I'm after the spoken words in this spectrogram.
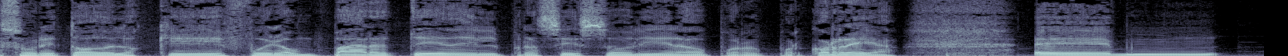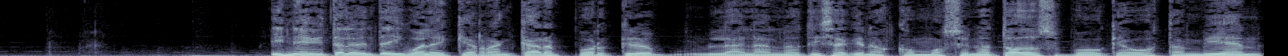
sobre todo los que fueron parte del proceso liderado por, por Correa. Eh, Inevitablemente igual hay que arrancar por creo, la, la noticia que nos conmocionó a todos, supongo que a vos también,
